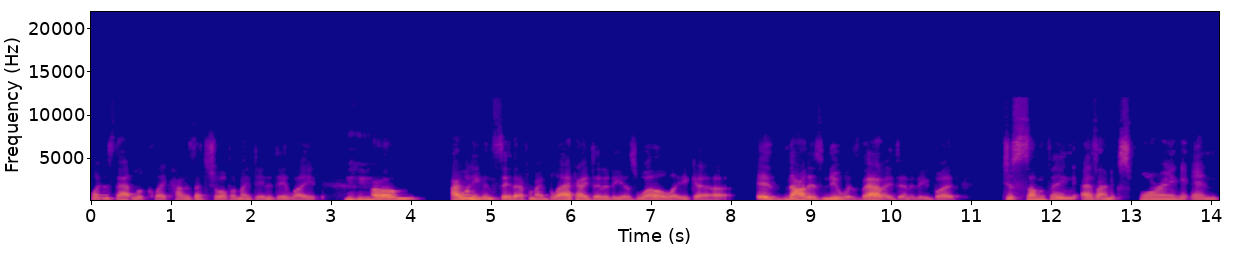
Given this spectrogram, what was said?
what does that look like? How does that show up in my day-to-day life? hmm Um, I would even say that for my Black identity as well, like uh, it, not as new as that identity, but just something as I'm exploring and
